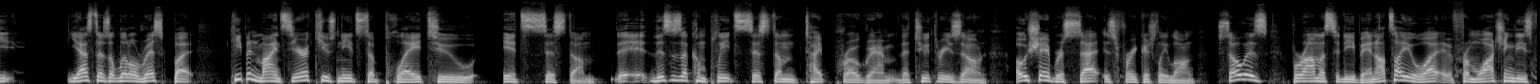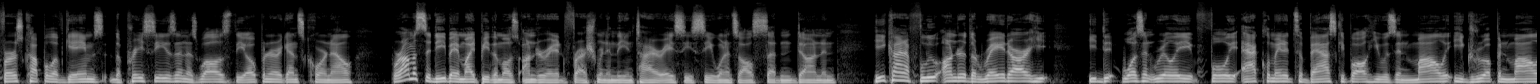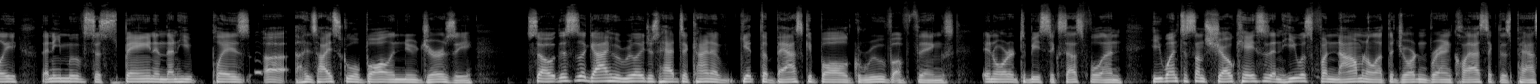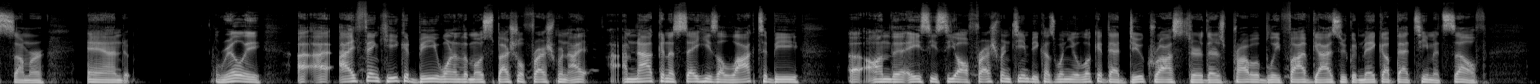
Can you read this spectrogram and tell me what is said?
yes, there's a little risk, but keep in mind, Syracuse needs to play to its system. This is a complete system type program, the 2 3 zone. Oshae Brissett is freakishly long. So is Bourama Sidibe. And I'll tell you what, from watching these first couple of games, the preseason as well as the opener against Cornell, Bourama Sidibe might be the most underrated freshman in the entire ACC when it's all said and done. And he kind of flew under the radar. He he di- wasn't really fully acclimated to basketball. He was in Mali. He grew up in Mali. Then he moves to Spain, and then he plays uh, his high school ball in New Jersey. So this is a guy who really just had to kind of get the basketball groove of things in order to be successful. And he went to some showcases, and he was phenomenal at the Jordan Brand Classic this past summer. And really, I, I think he could be one of the most special freshmen. I I'm not going to say he's a lock to be uh, on the ACC All Freshman team because when you look at that Duke roster, there's probably five guys who could make up that team itself.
